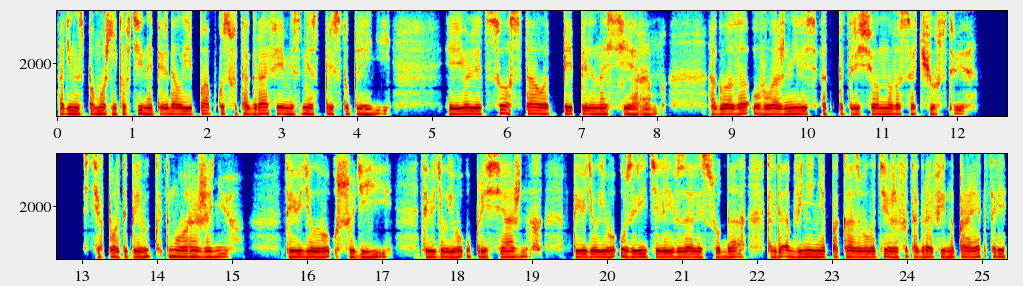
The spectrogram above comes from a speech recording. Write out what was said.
Один из помощников Тины передал ей папку с фотографиями с мест преступлений — ее лицо стало пепельно-серым. а глаза увлажнились от потрясенного сочувствия. С тех пор ты привык к этому выражению. Ты видел его у судьи, ты видел его у присяжных, ты видел его у зрителей в зале суда, когда обвинение показывало те же фотографии на проекторе,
